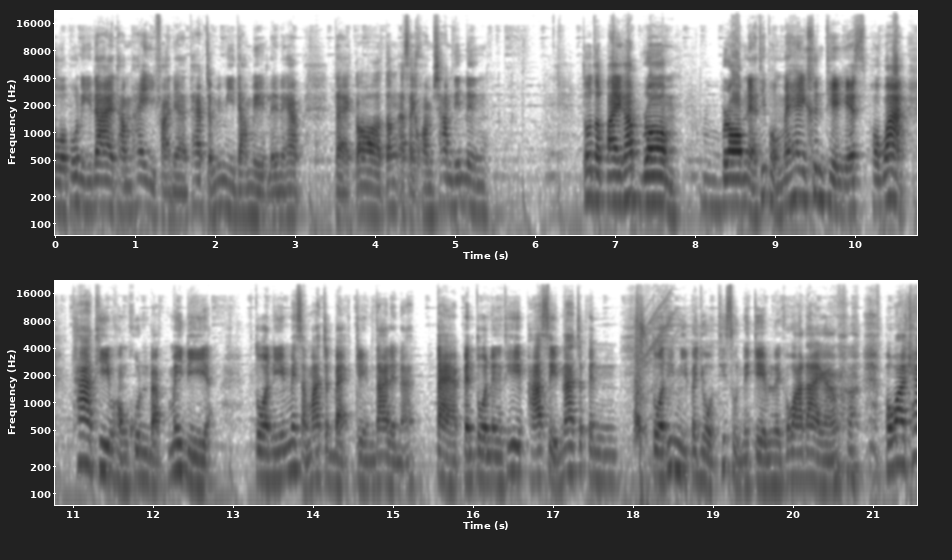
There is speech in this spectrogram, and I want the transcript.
ตัวพวกนี้ได้ทำให้อีกฝ่ายเนี่ยแทบจะไม่มีดาเมจเลยนะครับ แต่ก็ต้องอาศัยความช่ำนิดนึง ตัวต่อไปครับบรอมบรอมเนี่ยที่ผมไม่ให้ขึ้น TS เพราะว่าถ้าทีมของคุณแบบไม่ดีอะตัวนี้ไม่สามารถจะแบกเกมได้เลยนะ แต่เป็นตัวหนึ่งที่พาสซีฟน่าจะเป็น ตัวที่มีประโยชน์ที่สุดในเกมเลยก็ว่าได้ครับ เพราะว่าแค่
